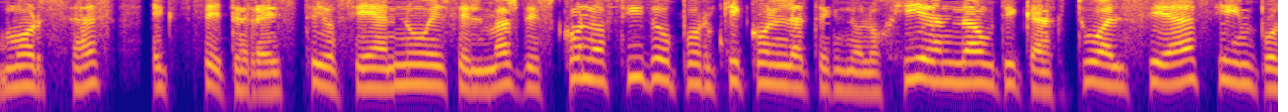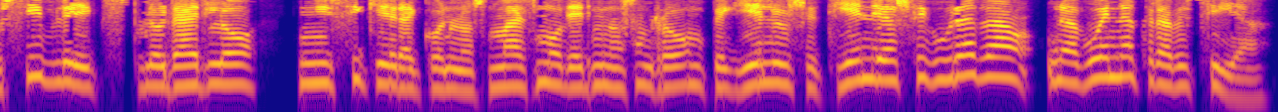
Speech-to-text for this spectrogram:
morsas, etc. Este océano es el más desconocido porque con la tecnología náutica actual se hace imposible explorarlo, ni siquiera con los más modernos rompehielos se tiene asegurada una buena travesía.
